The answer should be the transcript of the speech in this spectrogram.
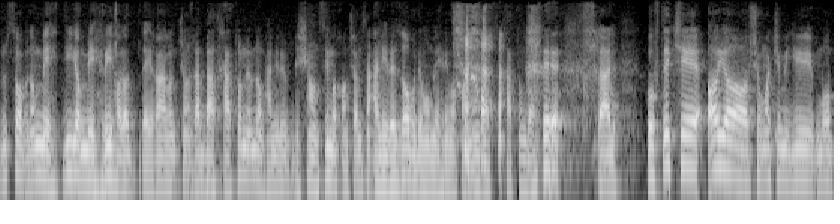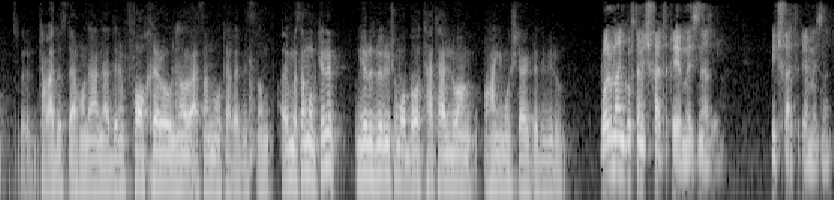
دوستان به نام مهدی یا مهری حالا دقیقا الان چون انقدر بد خطم نمی‌دونم همین به شانسی می‌خوام شاید مثلا علی رضا بوده ما مهری می‌خوام اینقدر خطم بده. بله. گفته که آیا شما که میگی ما تقدس در هنر نداریم فاخر و اینا رو اصلا معتقد نیستم. آیا مثلا ممکنه یه روز ببینیم شما با تتلو هم آهنگ مشترک دادی بیرون؟ والا من گفتم هیچ خط قرمز ندارم. هیچ خط قرمز ندارم.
